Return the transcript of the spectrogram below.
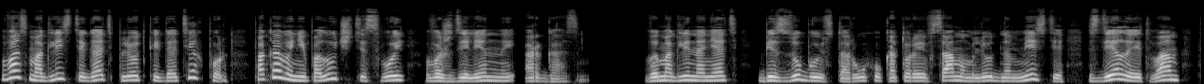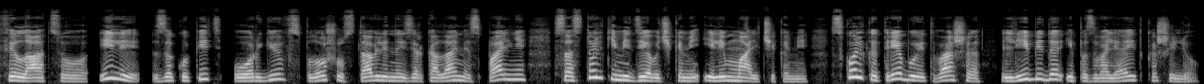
вас могли стягать плеткой до тех пор, пока вы не получите свой вожделенный оргазм. Вы могли нанять беззубую старуху, которая в самом людном месте сделает вам филацио, или закупить оргию в сплошь уставленной зеркалами спальни со столькими девочками или мальчиками, сколько требует ваша либидо и позволяет кошелек.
